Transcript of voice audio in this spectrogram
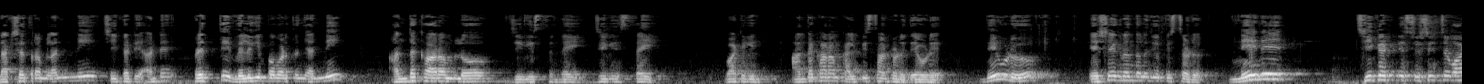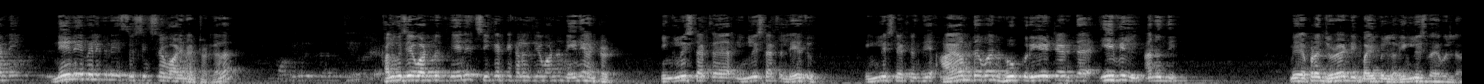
నక్షత్రములన్నీ చీకటి అంటే ప్రతి వెలిగింపబడుతుంది అన్ని అంధకారంలో జీవిస్తున్నాయి జీవిస్తాయి. వాటికి అంధకారం కల్పిస్తాంటాడు దేవుడే. దేవుడు యశగ్రంథంలో చూపిస్తాడు నేనే చీకటిని సృష్టించిన వాడిని నేనే వెలుగుని సృష్టించిన వాడిని అంటాడు కదా. కలుగు చేయవాడు నేనే చీకటిని కలుగు చేయవాడు నేనే అంటాడు. ఇంగ్లీష్ అట్లా ఇంగ్లీష్ అట్లా లేదు. ఇంగ్లీష్ ఎట్లుంది? I am the one who created the evil అనుంది. మీరు ఎప్పుడైనా చూడండి బైబిల్లో ఇంగ్లీష్ బైబిల్లో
